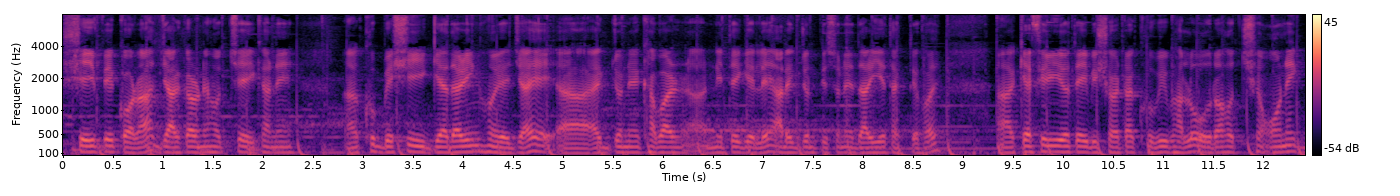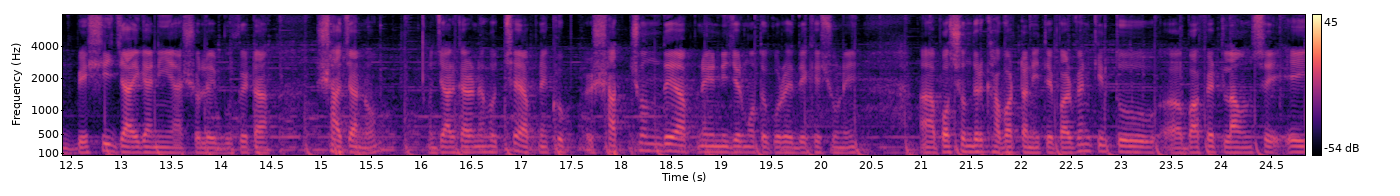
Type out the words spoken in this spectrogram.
শেপে করা যার কারণে হচ্ছে এখানে খুব বেশি গ্যাদারিং হয়ে যায়। আহ, একজনে খাবার নিতে গেলে আরেকজন পিছনে দাঁড়িয়ে থাকতে হয়। ক্যাফেরিওতে এই বিষয়টা খুবই ভালো। ওরা হচ্ছে অনেক বেশি জায়গা নিয়ে আসলে বুফেটা সাজানো যার কারণে হচ্ছে আপনি খুব স্বাচ্ছন্দ্যে আপনি নিজের মতো করে দেখে শুনে পছন্দের খাবারটা নিতে পারবেন, কিন্তু বাফেট লাউন্সে এই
